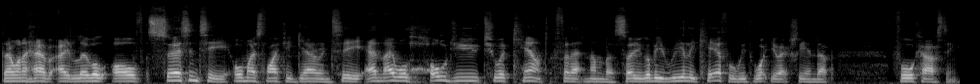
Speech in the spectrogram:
They want to have a level of certainty, almost like a guarantee, and they will hold you to account for that number. So you've got to be really careful with what you actually end up forecasting.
